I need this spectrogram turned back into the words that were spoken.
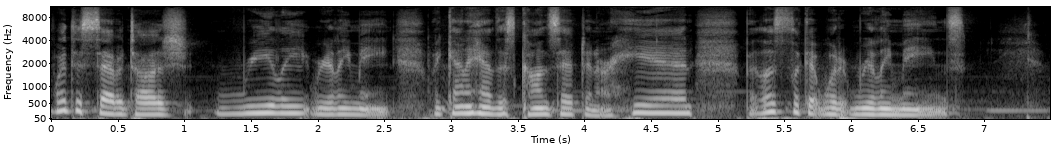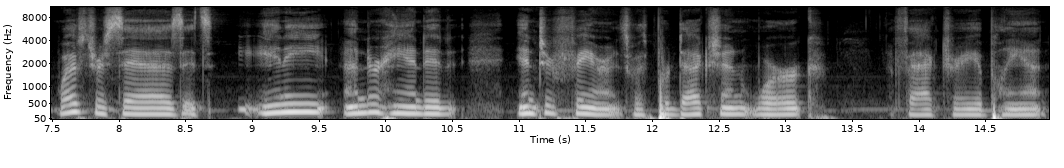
what does sabotage really, really mean? We kind of have this concept in our head, but let's look at what it really means. Webster says it's any underhanded interference with production, work, a factory, a plant,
